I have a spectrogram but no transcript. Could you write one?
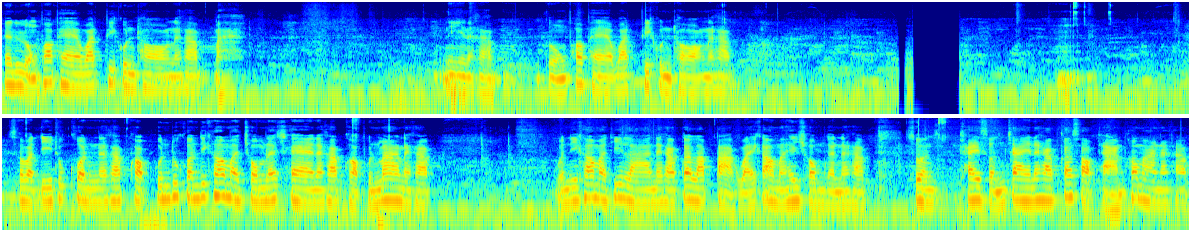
เป็นหลวงพ่อแพรวัดพิกุลทองนะครับมานี่นะครับ หลวงพ่อแพรวัดพิกุลทองนะครับสวัสดีทุกคนนะครับ ขอบคุณทุกคนที่เข้ามาชมและแชร์นะครับ ขอบคุณมากนะครับ วันนี้เข้ามาที่ร้านนะครับ ก็รับปากไว้ก็เอามาให้ชมกันนะครับ ส่วนใครสนใจนะครับ ก็สอบถามเข้ามานะครับ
